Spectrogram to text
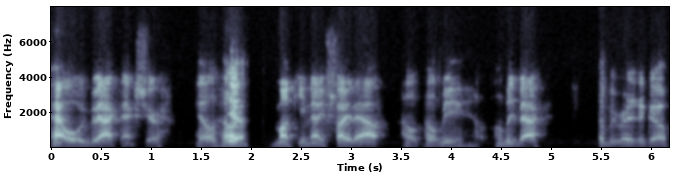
Pat will be back next year. He'll he'll yeah. monkey knife fight out. He'll he'll be he'll be back. He'll be ready to go.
